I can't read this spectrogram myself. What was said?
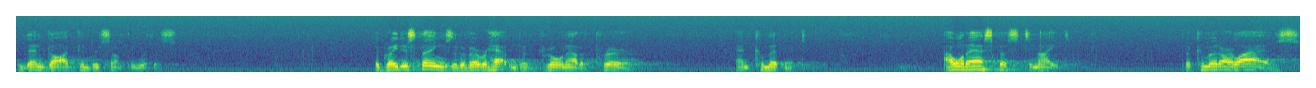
And then God can do something with us. The greatest things that have ever happened have grown out of prayer and commitment. I want to ask us tonight to commit our lives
